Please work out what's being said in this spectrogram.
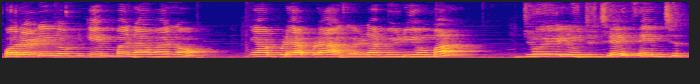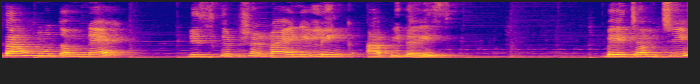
ફરાળી લોટ કેમ બનાવવાનો? એ આપણે આપણા આગળના વિડીયોમાં જોયેલું જ છે. તેમ છતાં હું તમને ડિસ્ક્રિપ્શનમાં એની લિંક આપી દઈશ. બે ચમચી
